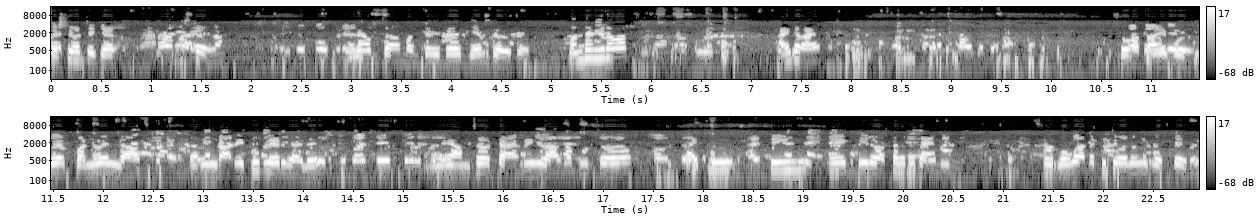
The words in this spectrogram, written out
कशी वाटते कॅट मस्त आहे ना? आणि आमचा मंथन इथे गेम खेळतोय. मंथन इकडे बघ. काय का सो आता आम्ही पोहोचलोय पनवेलला. कारण गाडी खूप लेट झाली. आणि आमचं टायमिंग राजापूरचं आय थिंक आय थिंक एक दीड वाजता टायमिंग सो बघू आता किती वाजता पोहोचतोय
